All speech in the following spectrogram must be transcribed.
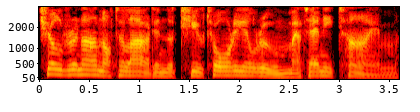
Children are not allowed in the tutorial room at any time.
